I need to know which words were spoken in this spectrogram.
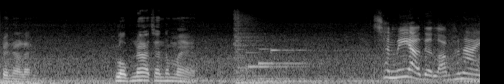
เป็นอะไรหลบหน้าฉันทำไมฉันไม่อยากเดือดร้อนพระนาย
